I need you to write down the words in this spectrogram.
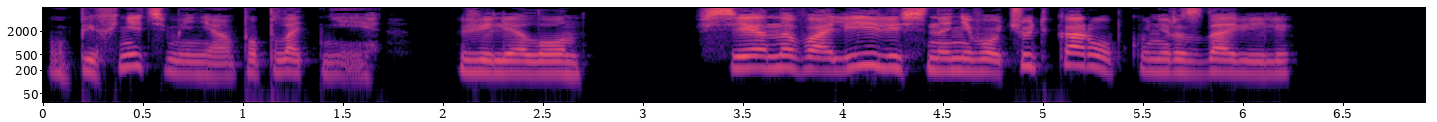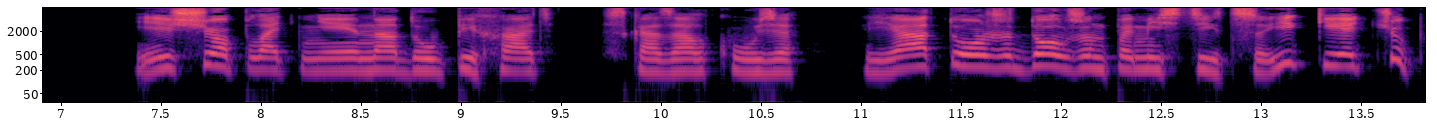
«Упихните меня поплотнее», — велел он. Все навалились на него, чуть коробку не раздавили. «Еще плотнее надо упихать», — сказал Кузя. «Я тоже должен поместиться, и кетчуп».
